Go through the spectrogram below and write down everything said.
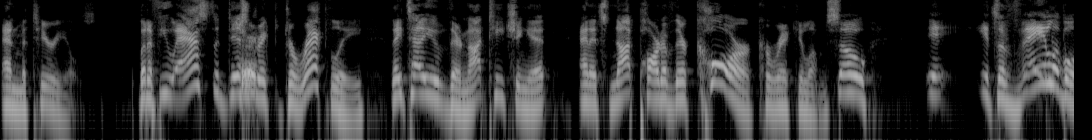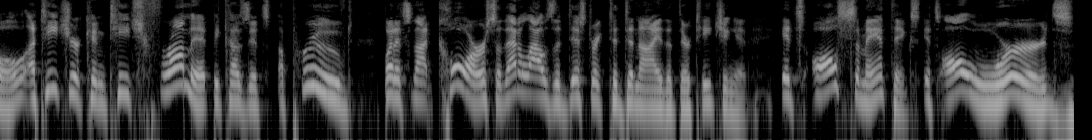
and materials. But if you ask the district sure. directly, they tell you they're not teaching it and it's not part of their core curriculum. So it, it's available. A teacher can teach from it because it's approved, but it's not core. So that allows the district to deny that they're teaching it. It's all semantics. It's all words.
